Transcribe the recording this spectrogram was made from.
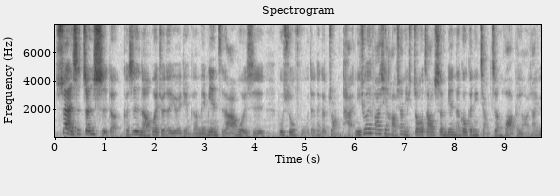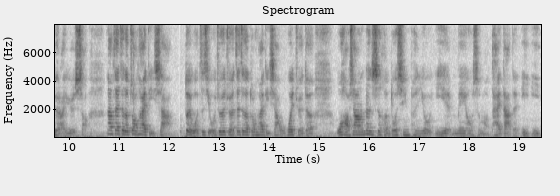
虽然是真实的，可是呢，会觉得有一点可能没面子啊，或者是不舒服的那个状态。你就会发现，好像你周遭身边能够跟你讲真话的朋友好像越来越少。那在这个状态底下。对我自己，我就会觉得，在这个状态底下，我会觉得我好像认识很多新朋友也没有什么太大的意义。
